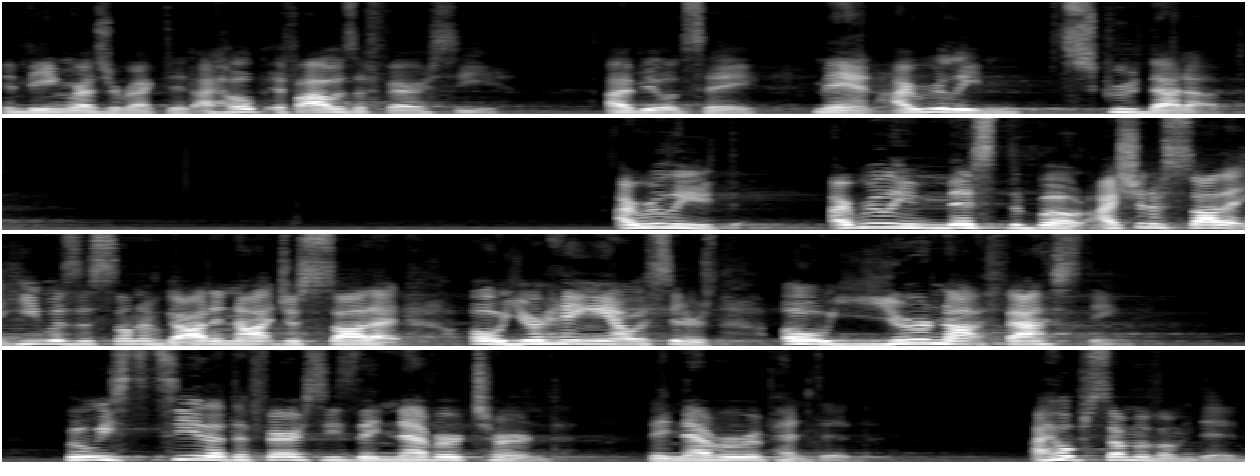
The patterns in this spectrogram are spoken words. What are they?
and being resurrected, I hope if I was a Pharisee, I'd be able to say, man, I really screwed that up. I really I really missed the boat. I should have saw that he was the son of God and not just saw that, oh, you're hanging out with sinners. Oh, you're not fasting. But we see that the Pharisees, they never turned. They never repented. I hope some of them did.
